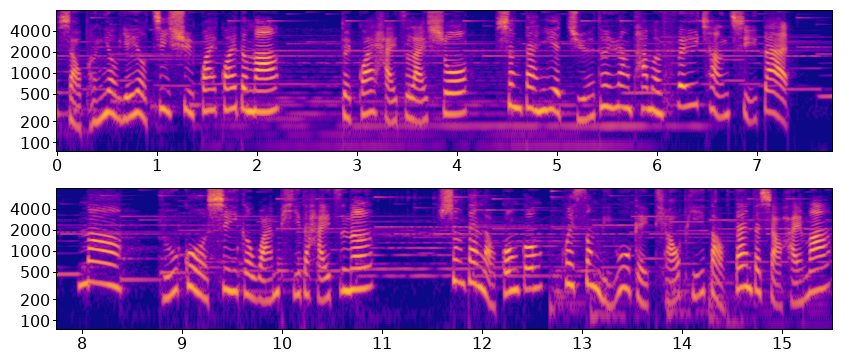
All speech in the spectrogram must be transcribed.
小朋友也有继续乖乖的吗？对乖孩子来说，圣诞夜绝对让他们非常期待。那如果是一个顽皮的孩子呢？圣诞老公公会送礼物给调皮捣蛋的小孩吗？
